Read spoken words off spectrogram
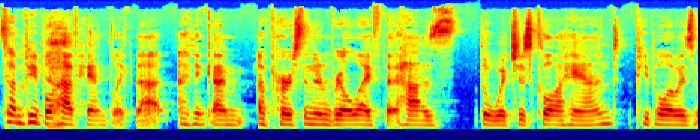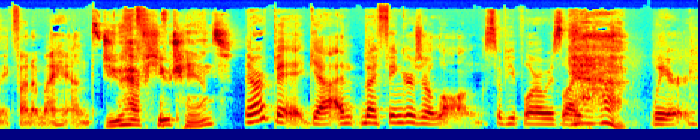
Some people have hands like that. I think I'm a person in real life that has the witch's claw hand. People always make fun of my hands. Do you have huge hands? They're big, yeah, and my fingers are long, so people are always like, Yeah, weird.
